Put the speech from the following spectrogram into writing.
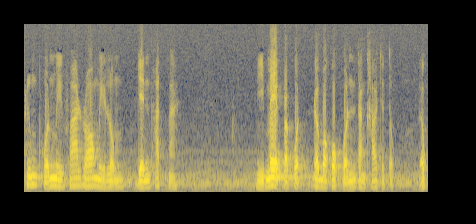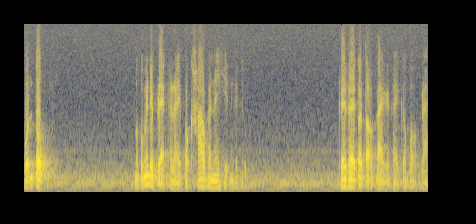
ครึ้มฝนมีฟ้าร้องมีลมเย็นพัดมา มีเมฆปรากฏ แล้วบอกว่าฝนตั้งข้าวจะตก แล้วฝนตก มันก็ไม่ได้แปลกอะไร เพราะข้าวมันให้เห็นกันอยู่ใครๆก็ตอบได้ใครๆก็บอกได้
